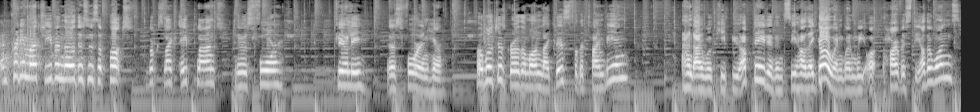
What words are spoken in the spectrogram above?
And pretty much, even though this is a pot, looks like a plant, there's four, clearly there's four in here. But we'll just grow them on like this for the time being. And I will keep you updated and see how they go. And when we harvest the other ones,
